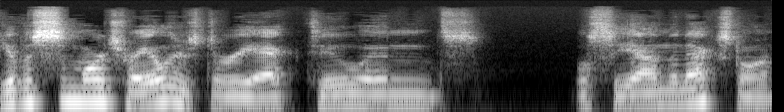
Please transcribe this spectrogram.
give us some more trailers to react to, and we'll see you on the next one.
